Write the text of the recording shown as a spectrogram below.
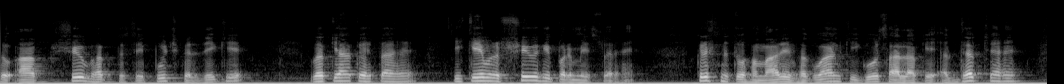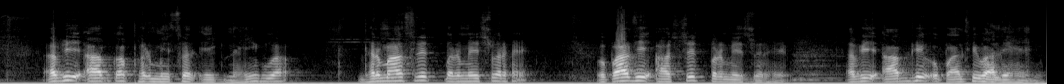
तो आप शिव भक्त से पूछ कर देखिए, वह क्या कहता है कि केवल शिव ही परमेश्वर हैं। कृष्ण तो हमारे भगवान की गौशाला के अध्यक्ष हैं। अभी आपका परमेश्वर एक नहीं हुआ। धर्माश्रित परमेश्वर है, उपाधि आश्रित परमेश्वर है। अभी आप भी उपाधि वाले हैं।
